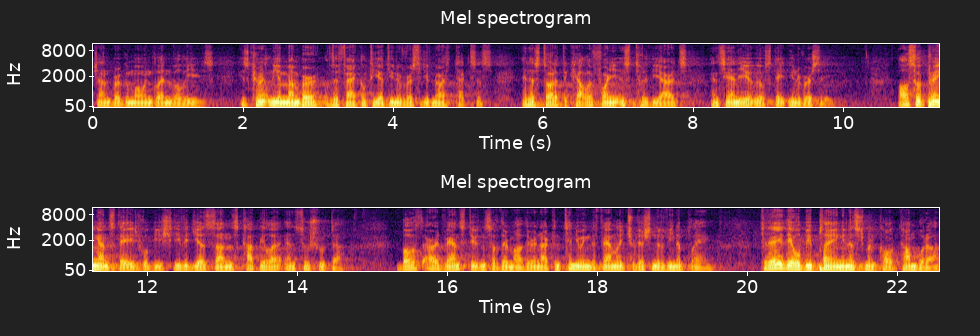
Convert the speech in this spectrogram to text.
John Bergamo, and Glen Velez. He's currently a member of the faculty at the University of North Texas and has taught at the California Institute of the Arts and San Diego State University. Also appearing on stage will be Srividya's sons, Kapila and Sushruta. Both are advanced students of their mother and are continuing the family tradition of Veena playing. Today they will be playing an instrument called tambura,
